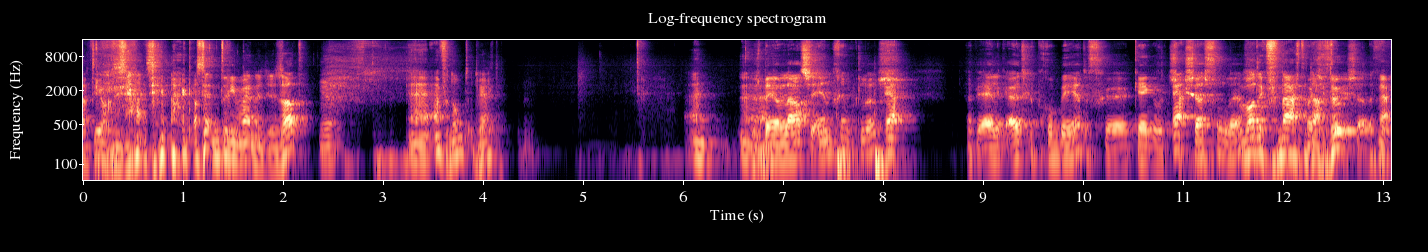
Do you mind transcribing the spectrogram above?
op die organisatie waar ik als interim manager zat. Ja. En verdomd, het werkt. En, dus bij jouw laatste interim klus ja. Heb je eigenlijk uitgeprobeerd of gekeken of het succesvol is? Wat ik vandaag de dag doe. Ja.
